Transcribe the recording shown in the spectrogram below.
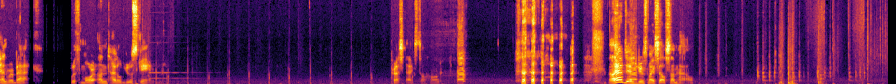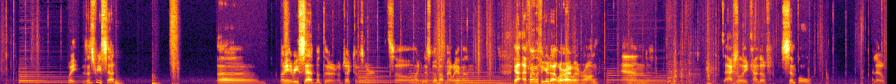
And we're back with more Untitled Goose Game. Press X to honk. I have to introduce myself somehow. Wait, is this reset? Um, I mean, reset, but the objectives aren't. So I can just go about my way then. Yeah, I finally figured out where I went wrong. And it's actually kind of simple. Hello.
